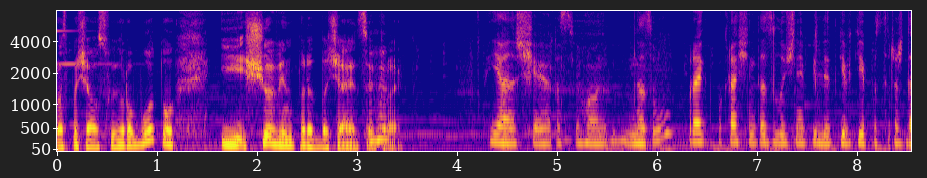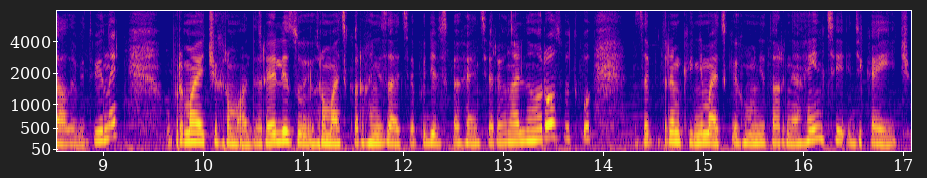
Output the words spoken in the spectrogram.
розпочав свою роботу, і що він передбачає цей проект. Я ще раз його назву. Проект покращення та залучення підлітків, які постраждали від війни у приймаючі громади. Реалізує громадська організація Подільська агенція регіонального розвитку за підтримки німецької гуманітарної агенції DKH.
